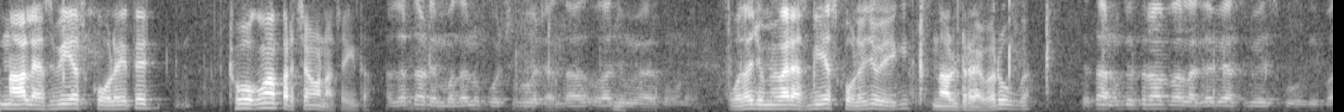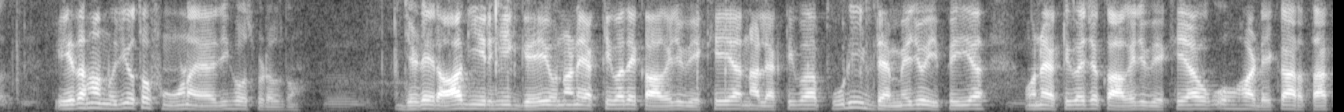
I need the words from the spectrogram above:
ਨਾਲ ਐਸਬੀਐਸ ਕਾਲਜ ਤੇ ਠੋਕਵਾਂ ਪਰਚਾ ਹੋਣਾ ਚਾਹੀਦਾ। ਅਗਰ ਤੁਹਾਡੇ ਮਦਰ ਨੂੰ ਕੁਝ ਹੋ ਜਾਂਦਾ ਉਹਦਾ ਜ਼ਿੰਮੇਵਾਰ ਕੌਣ ਹੈ? ਉਹਦਾ ਜ਼ਿੰਮੇਵਾਰ ਐਸਬੀਐਸ ਕਾਲਜ ਹੋਏਗੀ ਨਾਲ ਡਰਾਈਵਰ ਹੋਊਗਾ। ਤੇ ਤੁਹਾਨੂੰ ਕਿਸ ਤਰ੍ਹਾਂ ਪਤਾ ਲੱਗਾ ਵੀ ਐਸਬੀਐਸ ਸਕੂਲ ਦੀ ਬੱਸ ਇਹ ਤਾਂ ਸਾਨੂੰ ਜੀ ਉੱਥੋਂ ਫੋਨ ਆਇਆ ਜੀ ਹਸਪੀਟਲ ਤੋਂ। ਜਿਹੜੇ ਰਾਹਗੀਰ ਹੀ ਗਏ ਉਹਨਾਂ ਨੇ ਐਕਟਿਵਾ ਦੇ ਕਾਗਜ਼ ਵੇਖੇ ਆ ਨਾਲ ਐਕਟਿਵਾ ਪੂਰੀ ਡੈਮੇਜ ਹੋਈ ਪਈ ਆ। ਉਹਨਾਂ ਐਕਟਿਵਾ 'ਚ ਕਾਗਜ਼ ਵੇਖੇ ਆ ਉਹ ਸਾਡੇ ਘਰ ਤੱਕ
